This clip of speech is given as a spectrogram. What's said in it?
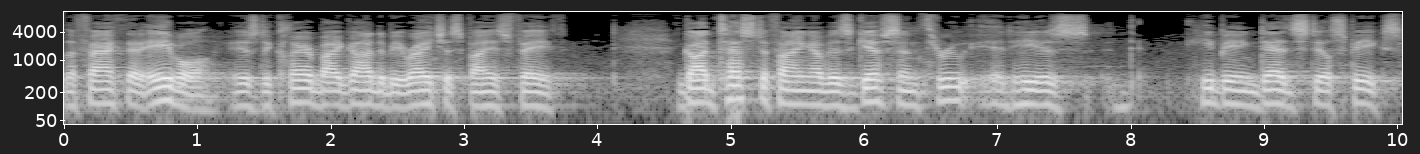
the fact that Abel is declared by God to be righteous by his faith. God testifying of his gifts, and through it he is he being dead still speaks.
